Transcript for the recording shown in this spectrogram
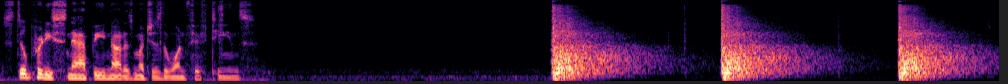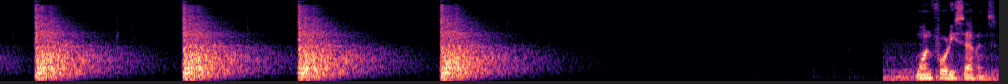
Still pretty snappy, not as much as the 115s. One forty sevens.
